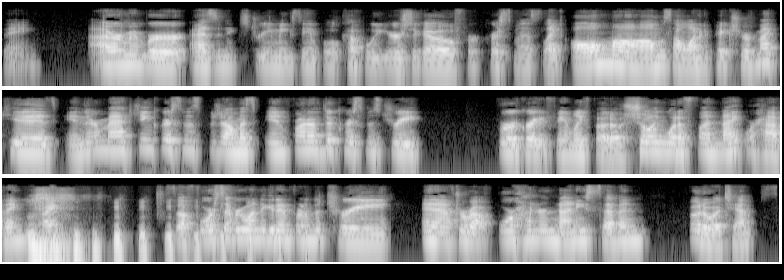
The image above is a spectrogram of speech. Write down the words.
thing. I remember as an extreme example a couple years ago for Christmas, like all moms, I wanted a picture of my kids in their matching Christmas pajamas in front of the Christmas tree for a great family photo, showing what a fun night we're having, right? So I forced everyone to get in front of the tree. And after about 497 photo attempts,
